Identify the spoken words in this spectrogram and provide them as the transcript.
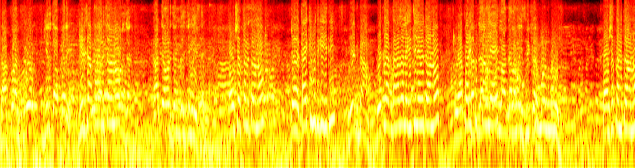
दातवान प्युअर गिर जापर आहे. गिर जाफर आहे मित्रांनो? काट्यावर जंगलची म्हैस आहे. पाहू शकता मित्रांनो? क- काय किंमत घेतली? एक दहा एक लाख दहा हजार घेतली मित्रांनो. व्यापारी खूप चांगले आहेत. लाखाला म्हैस विकत. पाहू शकता मित्रांनो.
